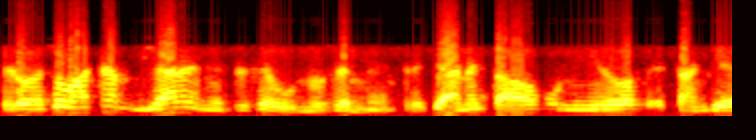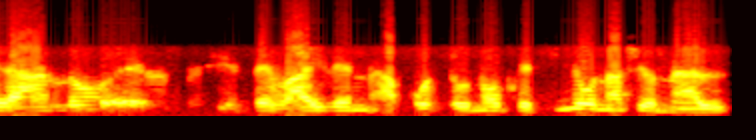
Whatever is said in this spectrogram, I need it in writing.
pero eso va a cambiar en este segundo semestre. Ya en Estados Unidos están llegando, el presidente Biden ha puesto un objetivo nacional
